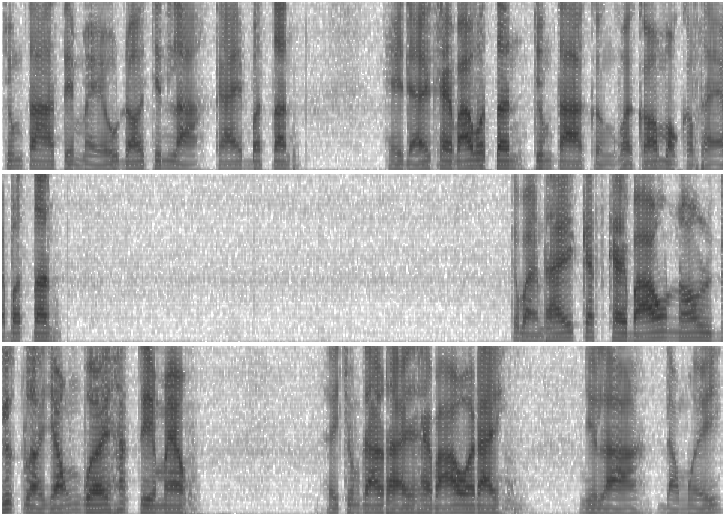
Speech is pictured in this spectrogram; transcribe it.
chúng ta tìm hiểu đó chính là cái button. Thì để khai báo button, chúng ta cần phải có một cặp thẻ button. Các bạn thấy cách khai báo nó rất là giống với HTML thì chúng ta có thể khai báo ở đây, như là đồng ý.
